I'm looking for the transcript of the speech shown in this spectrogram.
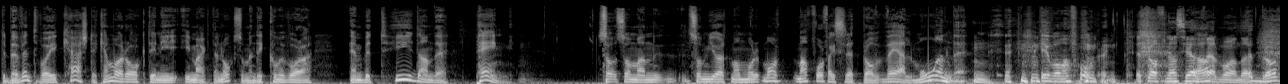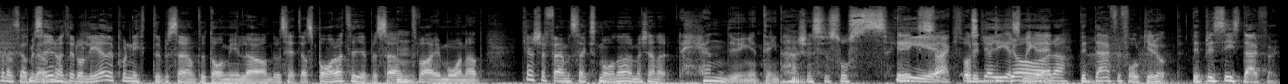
det behöver inte vara i cash, det kan vara rakt in i, i marknaden också. Men det kommer vara en betydande peng. Så, som, man, som gör att man, mår, man får faktiskt rätt bra välmående. det är vad man får. Ett bra finansiellt Ja, välmående. ett bra finansiellt Men säg nu att jag då lever på 90% utav min lön, det vill säga att jag sparar 10% Mm. varje månad. Kanske 5-6 månader men känner det händer ju ingenting. Det här känns ju så segt. Exakt, och det är det som är grejen. Det är därför folk ger upp. Det är precis därför.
